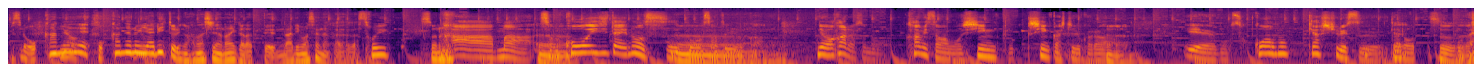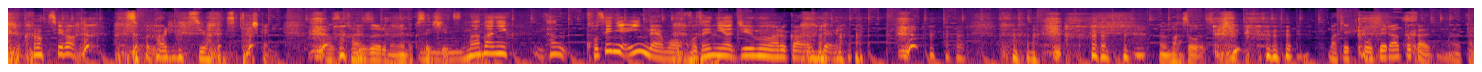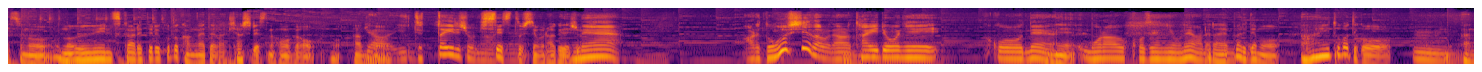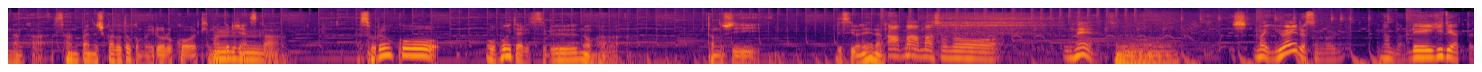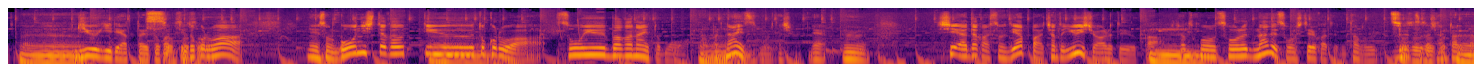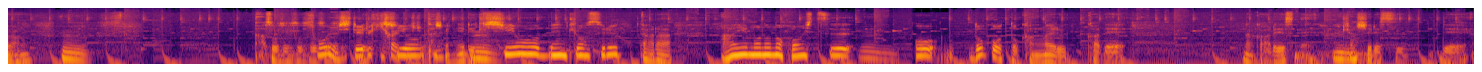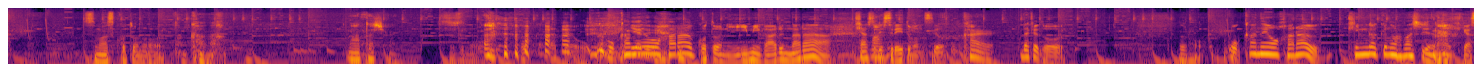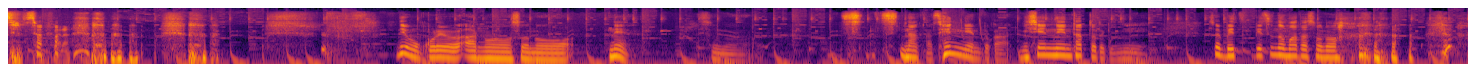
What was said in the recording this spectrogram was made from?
別におい金やお金のや。り取りの話じゃないからってなりませんなんかそういうそのああまあ、うんその行為自体の崇高さというかんでも分かんないその神様も進歩進化してるから、うん。いやいやもうそこはもうキャッシュレスだろうそうそう可能性はそうありますよ確かに。数数えるのめんどくせえし。いまだになん小銭はいいんだよもう。小銭は十分あるからみたいな。まあそうですよね。まあ結構お寺とかなんかそのの運営に使われてることを考えたらキャッシュレスの方がおあいやの絶対いいでしょうね。施設としても楽でしょうし。ねえあれどうしてだろうねあの大量にこうねね。もらう小銭をねあれ。やっぱりでもああいうとこってこううん。あなんか参拝の仕方とかもいろいろこう決まってるじゃないですか、それをこう覚えたりするのが楽しいですよねなんかあまあまあそのねそのしまあいわゆるそのなんだ礼儀であったりとかうん。流儀であったりとかっていうところはねその業に従うっていうところはそういう場がないともうあんまりないですもん確かにね。うん。しあだからそのやっぱちゃんと由緒あるというか、うん。ちゃんとこうそれなぜそうしてるかっていうの多分ルーツがちゃんとあるから。そうそうそうそう。そういうの知れる機会を確かにね。うん。歴史を勉強するだからああいうものの本質うん。をどこと考えるかでなんかあれですね、うん。キャッシュレスで済ますことのなんかまあ確かに。おだっておお金を払うことに意味があるならキャッシュレスでいいと思うんですよ。はい。だけどそのお金を払う金額の話じゃない気がするんですよだから。でもこれあのそのねそのなんか1000年とか2000年経った時にそれ別別のまたその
